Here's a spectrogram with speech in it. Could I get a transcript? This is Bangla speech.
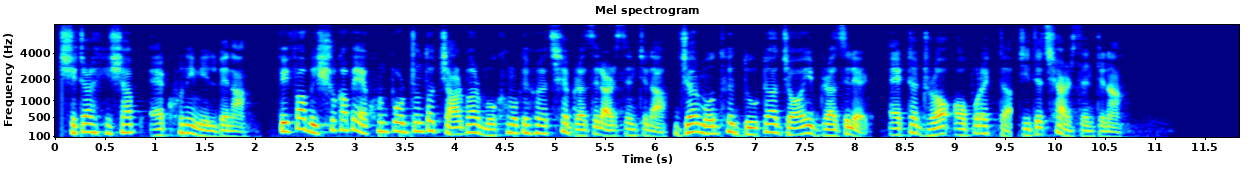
সেটার হিসাব এখনই মিলবে না। ফিফা বিশ্বকাপে এখন পর্যন্ত চারবার মুখোমুখি হয়েছে ব্রাজিল আর্জেন্টিনা, যার মধ্যে দুটা জয় ব্রাজিলের, একটা ড্র, অপর একটা জিতেছে আর্জেন্টিনা।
